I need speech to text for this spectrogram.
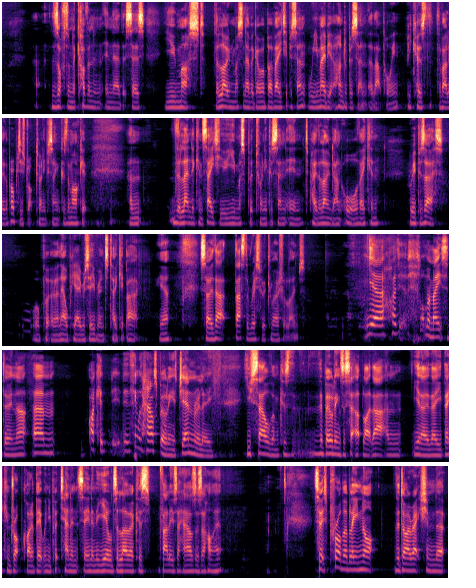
There's often a covenant in there that says you must, the loan must never go above 80%. Well, you may be at 100% at that point because the value of the property's dropped 20% because the market, and the lender can say to you, you must put 20% in to pay the loan down, or they can repossess or put an LPA receiver in to take it back. Yeah. So that that's the risk with commercial loans. Yeah, a lot of my mates are doing that. Um, I could. The thing with house building is generally you sell them because the buildings are set up like that, and you know they, they can drop quite a bit when you put tenants in, and the yields are lower because values of houses are higher. So it's probably not the direction that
